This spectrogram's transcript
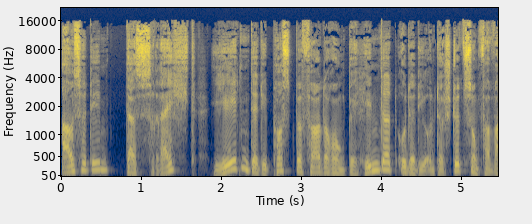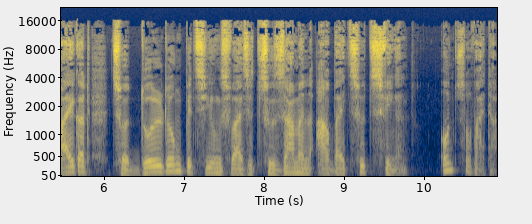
Außerdem das Recht, jeden, der die Postbeförderung behindert oder die Unterstützung verweigert, zur Duldung bzw. Zusammenarbeit zu zwingen und so weiter.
